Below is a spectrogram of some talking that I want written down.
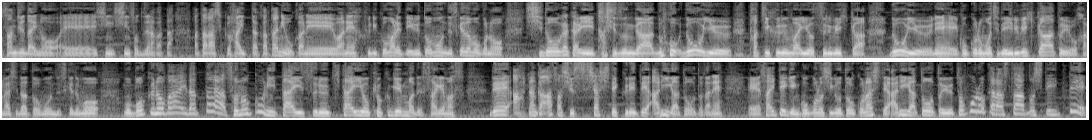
30代の、えー、新、新卒じゃなかった、新しく入った方にお金はね、振り込まれていると思うんですけども、この指導係足しずんがどう、どういう立ち振る舞いをするべきか、どういうね、心持ちでいるべきかというお話だと思うんですけども、もう僕の場合だったら、その子に対する期待を極限まで下げます。で、あ、なんか朝出社してくれてありがとうとかね、えー、最低限ここの仕事をこなしてありがとうというところからスタートしていって、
